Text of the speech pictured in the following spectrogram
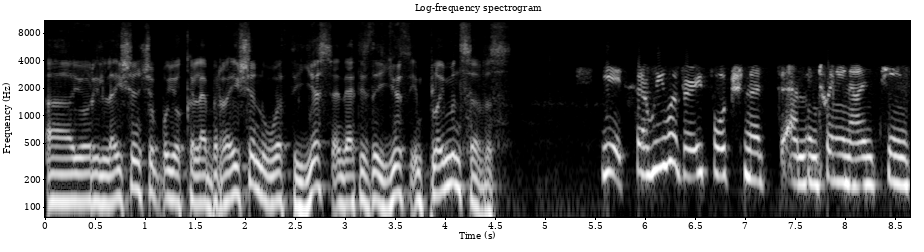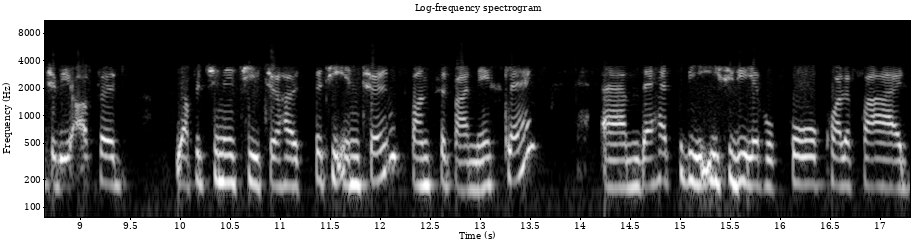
uh, your relationship or your collaboration with YES, and that is the Youth Employment Service? Yes, so we were very fortunate um, in 2019 to be offered the opportunity to host 30 interns sponsored by Nestle. Um, they had to be ECD level 4 qualified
